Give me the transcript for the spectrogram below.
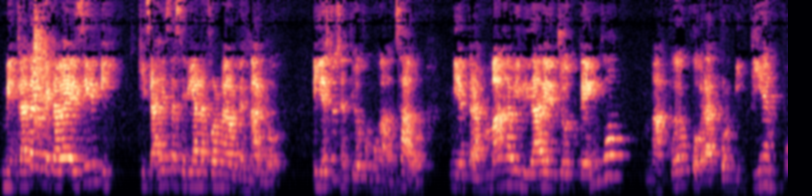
me encanta lo que acaba de decir y Quizás esta sería la forma de ordenarlo. Y esto es sentido común avanzado. Mientras más habilidades yo tengo, más puedo cobrar por mi tiempo.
